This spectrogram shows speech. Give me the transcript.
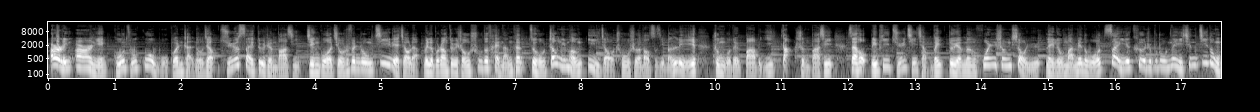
二零二二年国足过五关斩六将，决赛对阵巴西。经过九十分钟激烈较量，为了不让对手输得太难堪，最后张琳芃一脚出射到自己门里，中国队八比一大胜巴西。赛后，里皮举起奖杯，队员们欢声笑语，泪流满面的我再也克制不住内心的激动，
